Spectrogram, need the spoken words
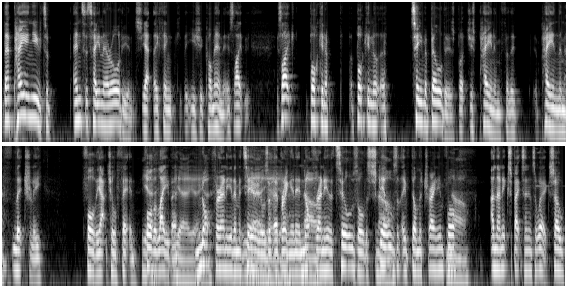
they're paying you to entertain their audience, yet they think that you should come in. It's like it's like booking a booking a, a team of builders, but just paying them for the paying them literally for the actual fitting, Yeah. for the labour, Yeah, yeah, not for any of the materials that they're bringing in, not for any of the tools or the skills No. that they've done the training for, No. And then expecting him to work. So.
